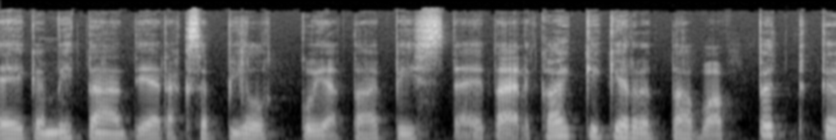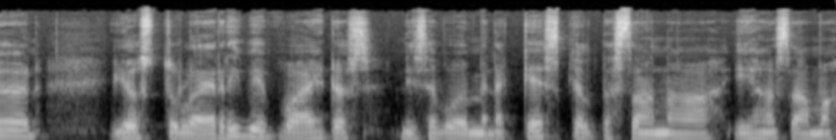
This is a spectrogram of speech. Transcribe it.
eikä mitään tiedäksä pilkkuja tai pisteitä. Eli kaikki kirjoittaa vaan pötköön. Jos tulee rivivaihdos, niin se voi mennä keskeltä sanaa ihan sama.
